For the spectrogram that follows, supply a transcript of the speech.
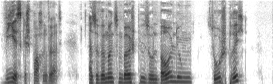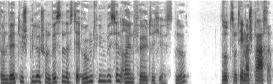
wie es gesprochen wird. Also wenn man zum Beispiel so einen Bauernjungen so spricht, dann werden die Spieler schon wissen, dass der irgendwie ein bisschen einfältig ist, ne? So zum Thema Sprache.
